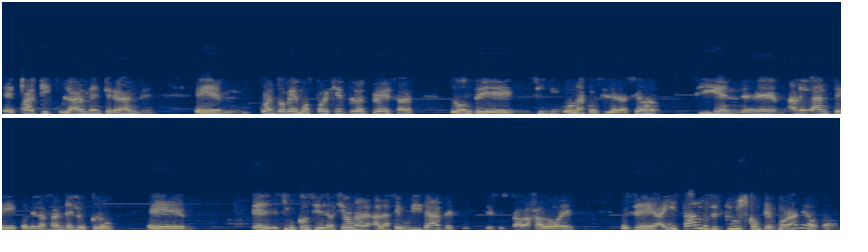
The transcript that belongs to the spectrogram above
eh, particularmente grande. Eh, cuando vemos, por ejemplo, empresas donde sin ninguna consideración siguen eh, adelante con el afán de lucro, sin consideración a, la seguridad de, sus trabajadores, pues ahí están los Scrooge contemporáneos, ¿no?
